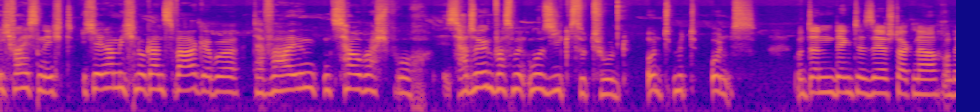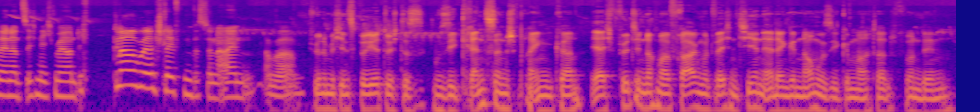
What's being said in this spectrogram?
ich weiß nicht, ich erinnere mich nur ganz vage, aber da war irgendein Zauberspruch. Es hatte irgendwas mit Musik zu tun und mit uns. Und dann denkt er sehr stark nach und erinnert sich nicht mehr. Und ich glaube, er schläft ein bisschen ein, aber Ich fühle mich inspiriert durch das Musik Grenzen sprengen kann. Ja, ich würde ihn nochmal fragen, mit welchen Tieren er denn genau Musik gemacht hat, von denen,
